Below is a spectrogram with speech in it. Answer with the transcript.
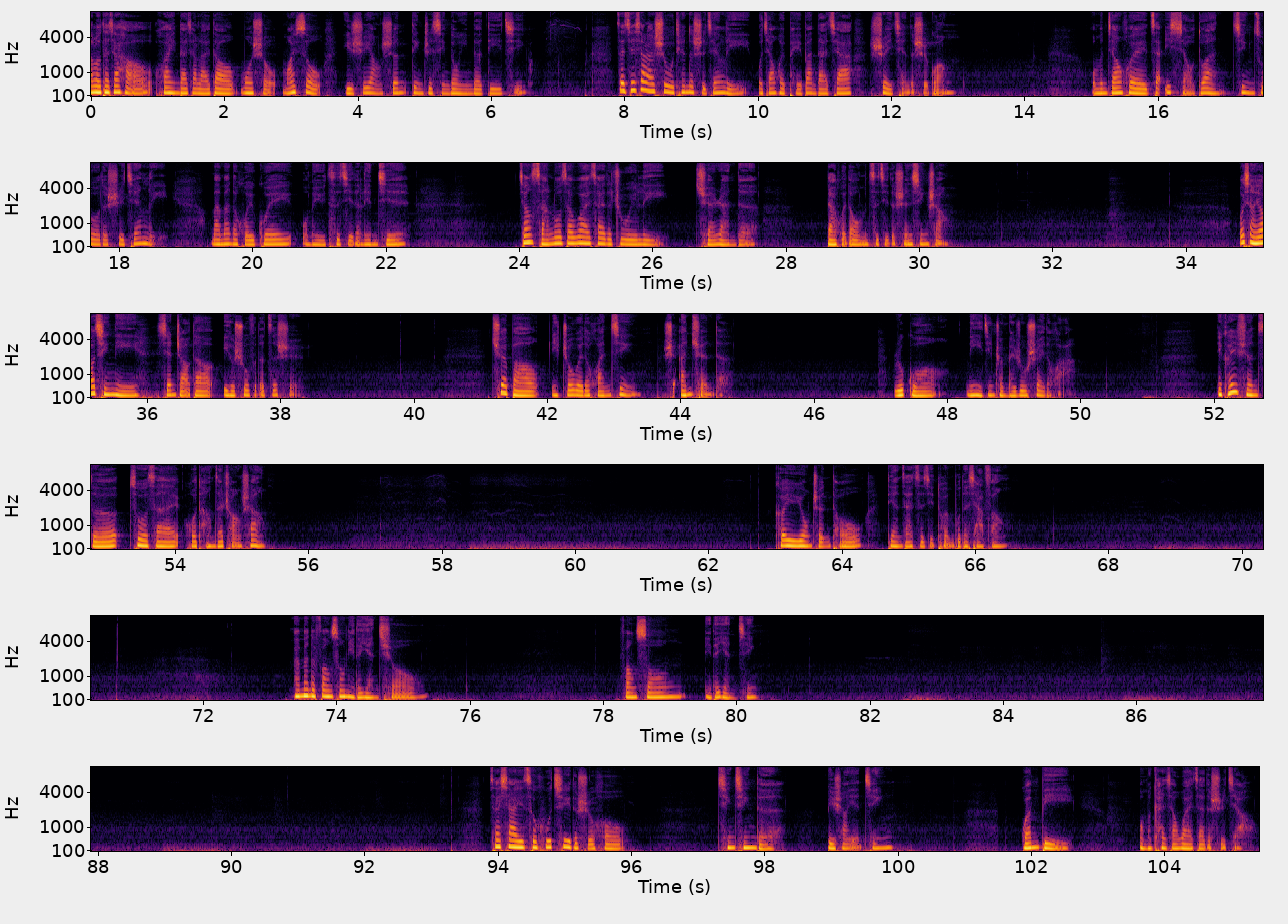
Hello，大家好，欢迎大家来到墨守 My Soul 以食养生定制行动营的第一期。在接下来十五天的时间里，我将会陪伴大家睡前的时光。我们将会在一小段静坐的时间里，慢慢的回归我们与自己的连接，将散落在外在的注意力全然的带回到我们自己的身心上。我想邀请你先找到一个舒服的姿势，确保你周围的环境是安全的。如果你已经准备入睡的话，你可以选择坐在或躺在床上，可以用枕头。垫在自己臀部的下方，慢慢的放松你的眼球，放松你的眼睛，在下一次呼气的时候，轻轻的闭上眼睛，关闭我们看向外在的视角，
